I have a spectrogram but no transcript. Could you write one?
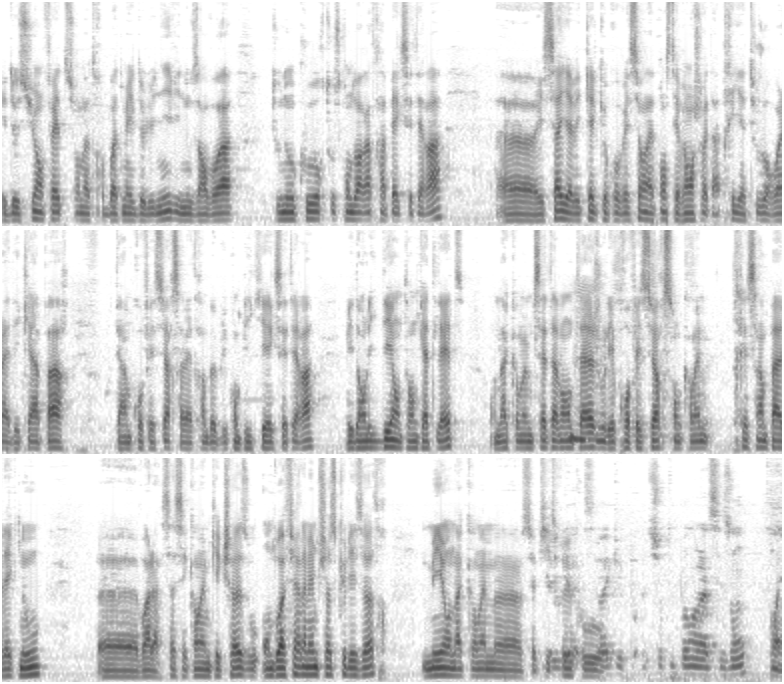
et dessus en fait sur notre boîte mail de l'univ ils nous envoient tous nos cours, tout ce qu'on doit rattraper, etc. Euh, et ça, il y avait quelques professeurs, honnêtement, c'était vraiment chouette. Après, il y a toujours voilà des cas à part un professeur, ça va être un peu plus compliqué, etc. Mais dans l'idée, en tant qu'athlète, on a quand même cet avantage où mmh. les professeurs sont quand même très sympas avec nous. Euh, voilà, ça c'est quand même quelque chose où on doit faire la même chose que les autres, mais on a quand même euh, ce petit truc où. C'est vrai que surtout pendant la saison, ouais.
